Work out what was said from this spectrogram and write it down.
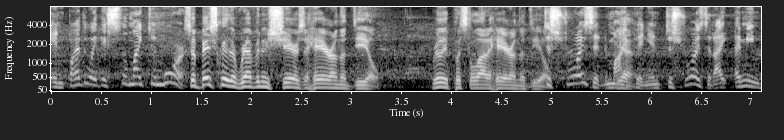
and by the way they still might do more So basically, the revenue share is a hair on the deal. Really puts a lot of hair on the deal. destroys it, in my Yeah. opinion. Destroys it. I, I mean,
